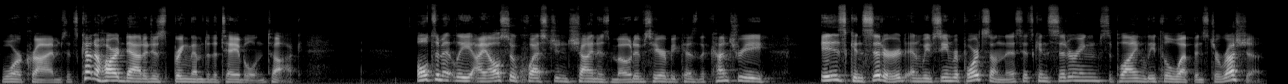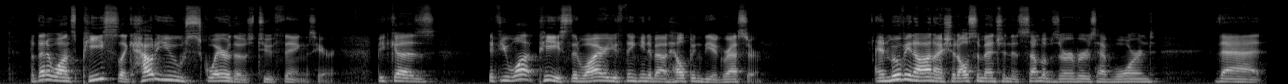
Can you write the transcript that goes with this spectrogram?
war crimes. It's kind of hard now to just bring them to the table and talk. Ultimately, I also question China's motives here because the country is considered, and we've seen reports on this, it's considering supplying lethal weapons to Russia. But then it wants peace. Like, how do you square those two things here? Because if you want peace, then why are you thinking about helping the aggressor? And moving on, I should also mention that some observers have warned that,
